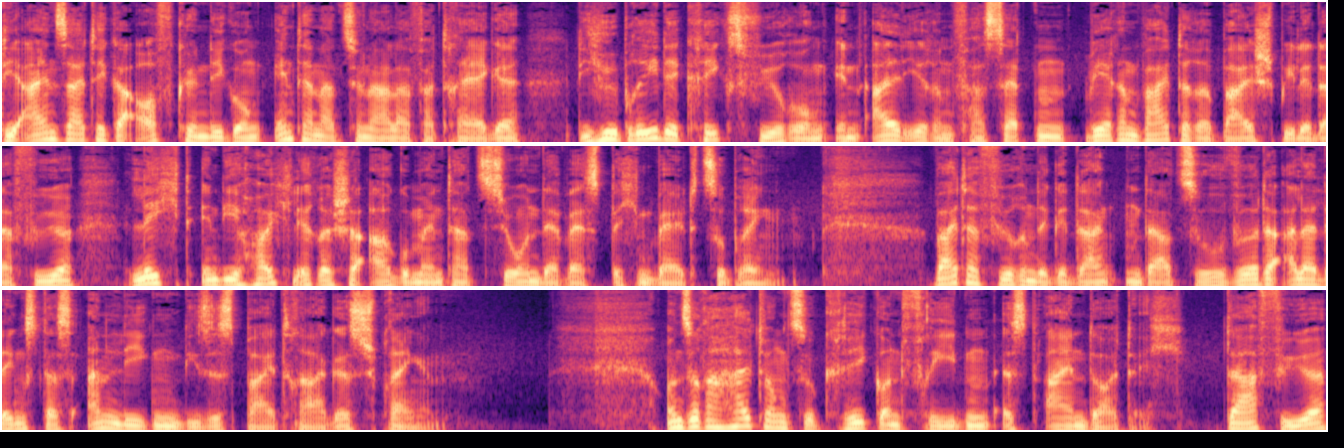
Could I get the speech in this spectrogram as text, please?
die einseitige Aufkündigung internationaler Verträge, die hybride Kriegsführung in all ihren Facetten wären weitere Beispiele dafür, Licht in die heuchlerische Argumentation der westlichen Welt zu bringen. Weiterführende Gedanken dazu würde allerdings das Anliegen dieses Beitrages sprengen. Unsere Haltung zu Krieg und Frieden ist eindeutig. Dafür,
